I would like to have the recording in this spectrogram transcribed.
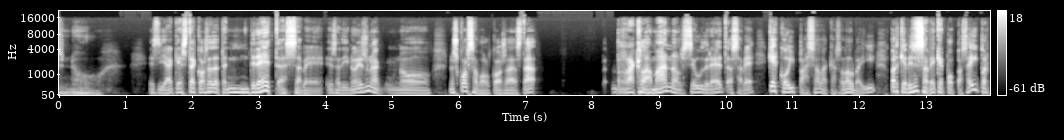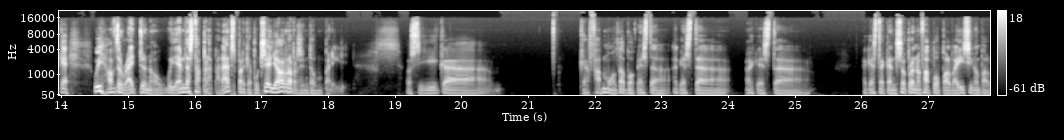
to know. És dir, aquesta cosa de tenir dret a saber. És a dir, no és, una, no, no és qualsevol cosa, està reclamant el seu dret a saber què coi passa a la casa del veí, perquè vés a saber què pot passar i perquè we have the right to know. Vull dir, hem d'estar preparats perquè potser allò representa un perill. O sigui que que fa molta por aquesta, aquesta, aquesta, aquesta cançó, però no fa por pel veí, sinó pel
